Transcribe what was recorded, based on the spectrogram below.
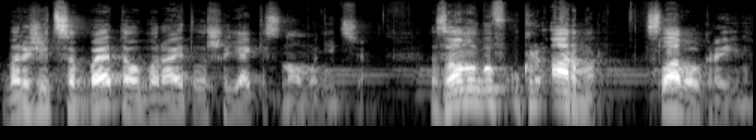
Бережіть себе та обирайте лише якісну амуніцію. З вами був Укрармор. Слава Україні!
